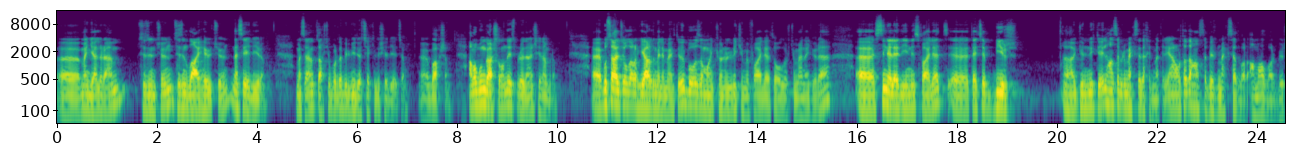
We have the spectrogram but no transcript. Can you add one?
e, mən gəlirəm sizin üçün, sizin layihə üçün nəsə eləyirəm. Məsələn, tutaq ki, burada bir video çəkiliş eləyəcəm e, bu axşam. Amma bunun qarşılığında heç bir ödəniş eləmirəm. Bu sadəcə olaraq yardım eləmək deyil, bu o zaman könüllü kimi fəaliyyəti olur ki, mənə görə sizin elədiyiniz fəaliyyət təkcə bir günlük deyil, hansısa bir məqsədə xidmət edir. Yəni ortada hansısa bir məqsəd var, amal var, bir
